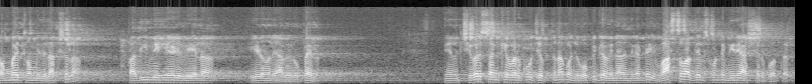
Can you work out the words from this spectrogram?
తొంభై తొమ్మిది లక్షల పదిహేడు వేల ఏడు వందల యాభై రూపాయలు. నేను చివరి సంఖ్య వరకు చెప్తున్నా కొంచెం ఓపికగా వినాలి ఎందుకంటే ఈ వాస్తవాలు తెలుసుకుంటే మీరే ఆశ్చర్యపోతారు.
